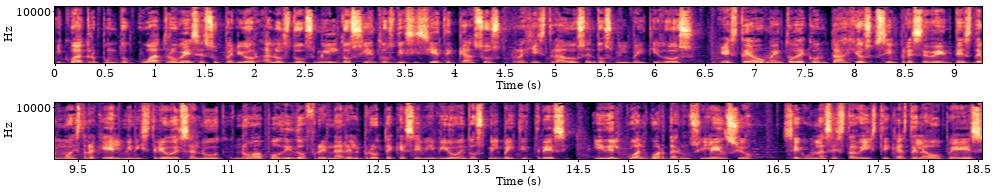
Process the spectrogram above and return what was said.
y 4.4 veces superior a los 2.217 casos registrados en 2022. Este aumento de contagios sin precedentes demuestra que el Ministerio de Salud no ha podido frenar el brote que se vivió en 2023 y del cual guardaron silencio. Según las estadísticas de la OPS,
